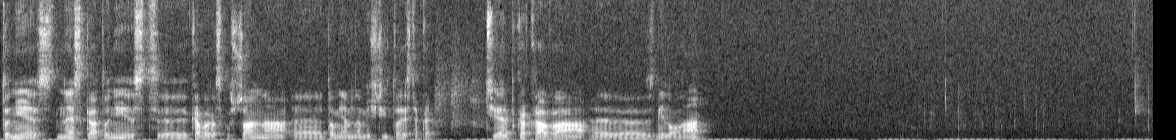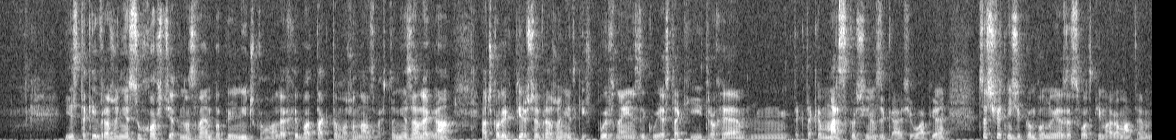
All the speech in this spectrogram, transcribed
To nie jest neska, to nie jest kawa rozpuszczalna, to miałem na myśli, to jest taka cierpka kawa zmielona Jest takie wrażenie suchości, ja to nazwałem popielniczką, ale chyba tak to można nazwać. To nie zalega, aczkolwiek pierwsze wrażenie, taki wpływ na języku jest taki trochę, mm, tak, taka marskość języka się łapie, co świetnie się komponuje ze słodkim aromatem.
